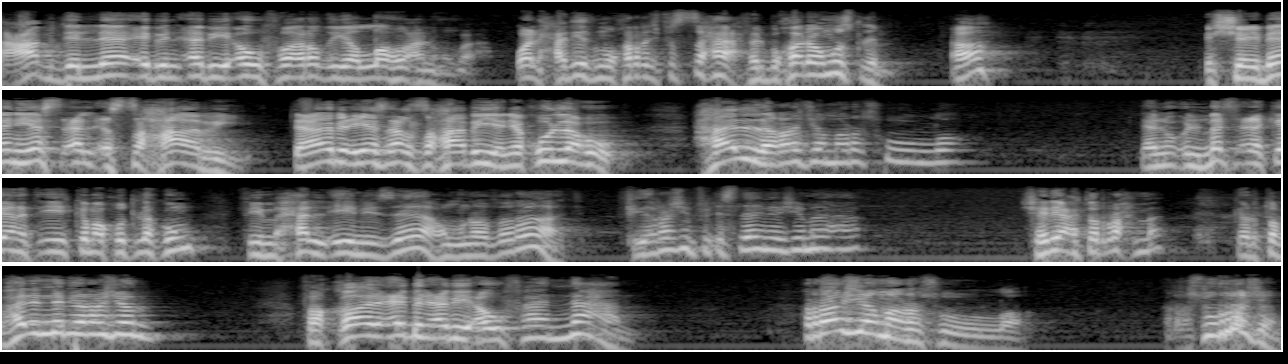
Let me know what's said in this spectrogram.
عبد الله بن أبي أوفى رضي الله عنهما. والحديث مخرج في الصحاح في البخاري ومسلم. أه؟ الشيباني يسأل الصحابي تابع يسأل صحابيا يقول له هل رجم رسول الله؟ لأنه المسألة كانت إيه كما قلت لكم في محل إيه نزاع ومناظرات. في رجم في الإسلام يا جماعة؟ شريعة الرحمة؟ قالوا طب هل النبي رجم؟ فقال ابن أبي أوفى نعم. رجم رسول الله. الرسول رجم.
